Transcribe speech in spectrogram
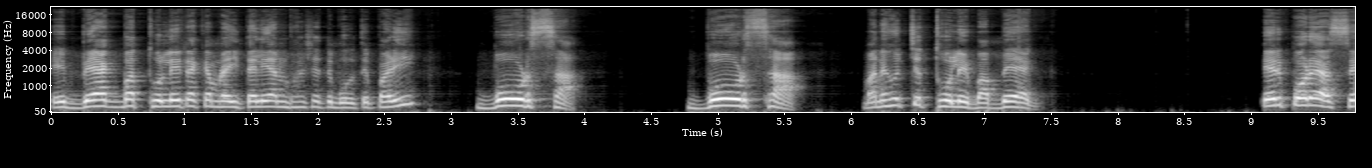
এই ব্যাগ বা থলে এটাকে আমরা ইতালিয়ান ভাষাতে বলতে পারি বোরসা। বোরসা। মানে হচ্ছে থলে বা ব্যাগ। এরপরে আছে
